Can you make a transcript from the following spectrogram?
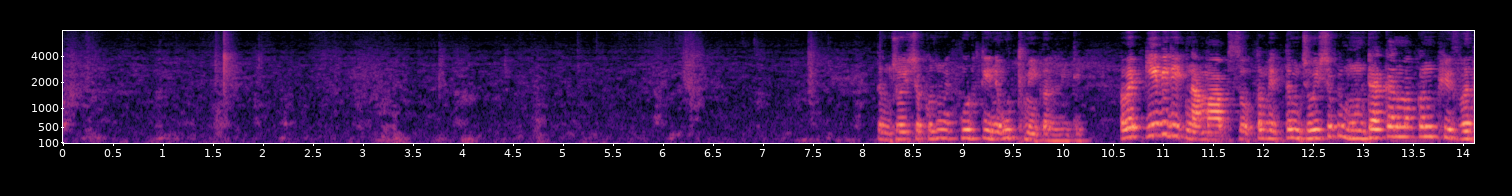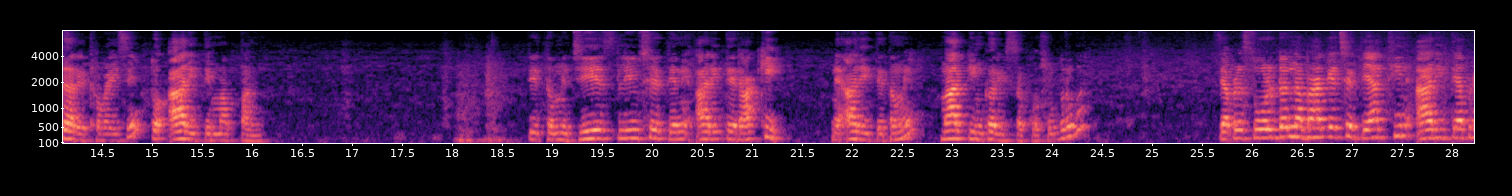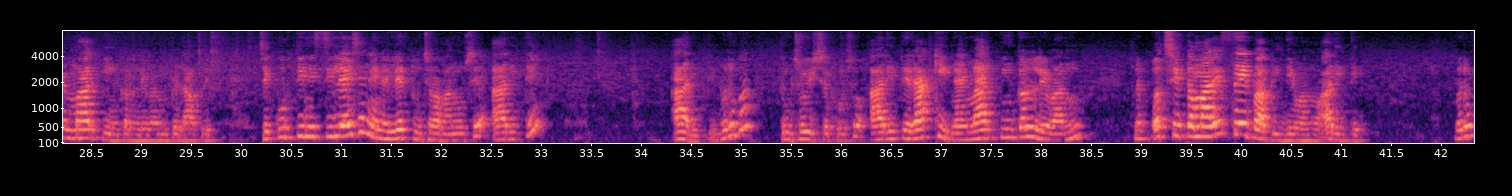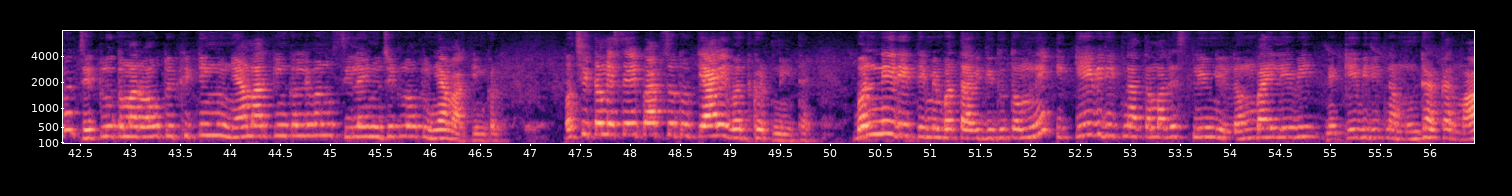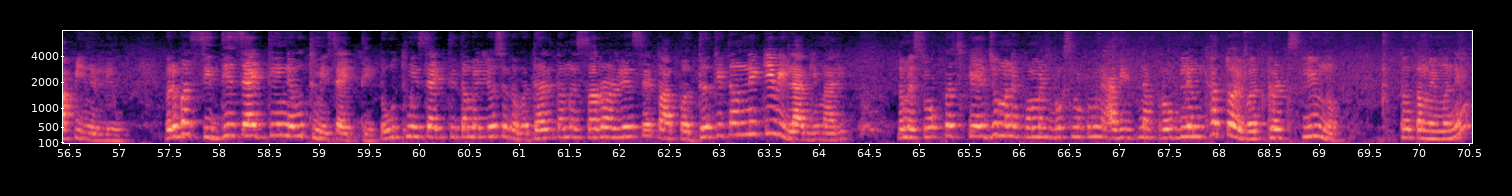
તમે જોઈ શકો છો, મેં કુર્તીને ઉથમી કરી લીધી. હવે કેવી રીતના માપશો? તમે તમે જોઈ શકો મૂંઢાકારમાં કન્ફ્યુઝ વધારે થવાય છે. તો આ રીતે માપવાનું. તે તમે જે સ્લીવ છે તેને આ રીતે રાખી ને આ રીતે તમે માર્કિંગ કરી શકો છો, બરોબર? જે આપણે શોલ્ડરના ભાગે છે ત્યાંથી આ રીતે આપણે માર્કિંગ કરી લેવાનું પહેલાં આપણે. જે કુર્તીની સિલાઈ છે ને એને લેતું જવાનું છે આ રીતે આ રીતે, બરોબર? તમે જોઈ શકો છો. આ રીતે રાખીને માર્કિંગ કરી લેવાનું ને પછી તમારે શેપ આપી દેવાનું આ રીતે. બરોબર? જેટલું તમારું આવતું ફિટિંગનું ન્યા માર્કિંગ કરી લેવાનું, સિલાઈનું જેટલું આવતું ન્યા માર્કિંગ કર પછી તમે શેપ આપશો તો ક્યારેય વધઘટ નહીં થાય. બંને રીતે મેં બતાવી દીધું તમને કે કેવી રીતના તમારે સ્લીવની લંબાઈ લેવી ને કેવી રીતના મૂંઢાકાર માપીને લેવું. બરોબર? સીધી સાઈડથી ને ઉથમી સાઈડથી. તો ઉથમી સાઈડથી તમે લ્યોશો તો વધારે તમને સરળ રહેશે. તો આ પદ્ધતિ તમને કેવી લાગી મારી? તમે ચોક્કસ કહેજો, મને કોમેન્ટ બોક્સમાં તમને આવી રીતના પ્રોબ્લેમ થતો હોય, વધઘટ સ્લીવનો, તો તમે મને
